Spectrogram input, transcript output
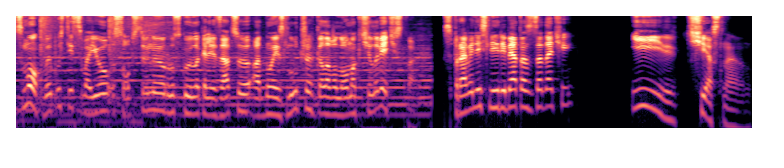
смог выпустить свою собственную русскую локализацию одной из лучших головоломок человечества. Справились ли ребята с задачей? И, честно,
